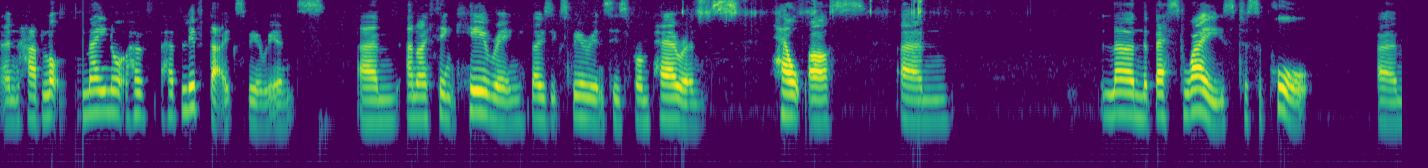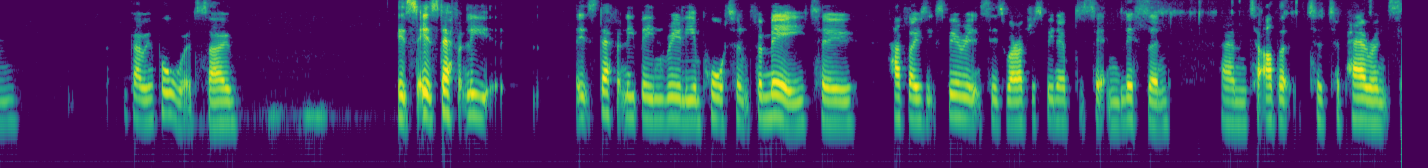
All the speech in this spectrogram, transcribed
and have lots may not have have lived that experience. Um, and i think hearing those experiences from parents help us um, learn the best ways to support um, going forward. So it's it's definitely it's definitely been really important for me to have those experiences where I've just been able to sit and listen um, to other to, to parents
